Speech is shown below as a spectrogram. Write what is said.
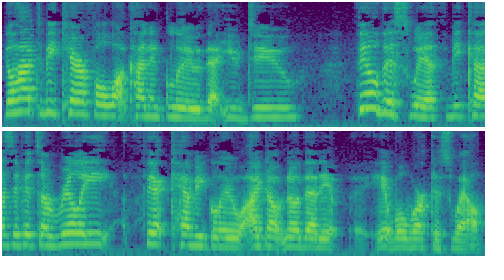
You'll have to be careful what kind of glue that you do fill this with because if it's a really thick, heavy glue, I don't know that it, it will work as well.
